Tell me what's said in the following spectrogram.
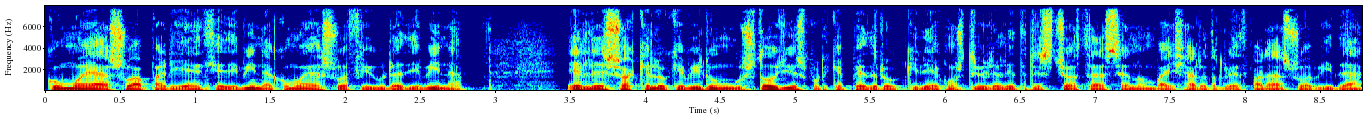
como é a súa apariencia divina, como é a súa figura divina. Eles aquelo que viron gustoulles porque Pedro quería construir ali tres chozas e non baixar outra vez para a súa vida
